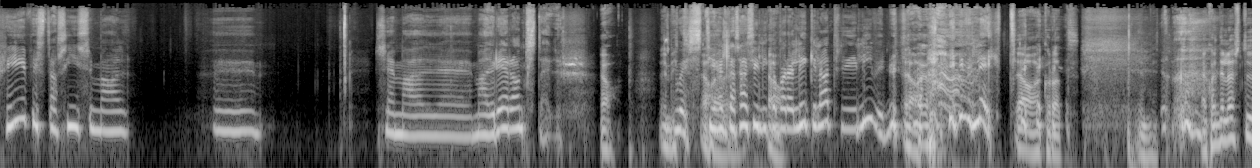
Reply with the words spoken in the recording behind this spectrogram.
hrifist af því sem að uh, sem að uh, maður er andstæður. Veist, já, ég held að það sé líka já. bara líkilatrið í lífinu, yfir leitt. Já, akkurat. Einmitt. En hvernig lestu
